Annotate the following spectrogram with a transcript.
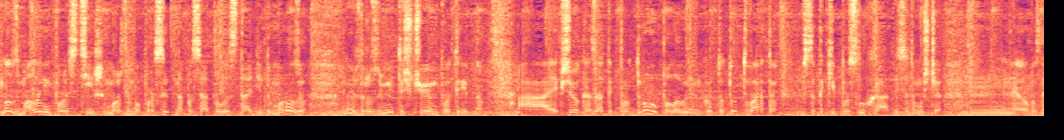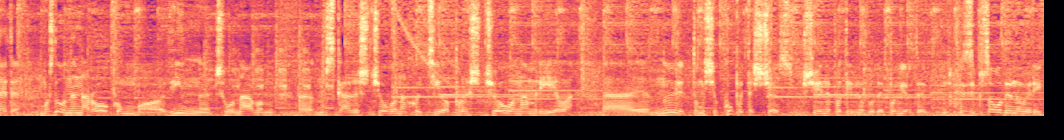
Ну, з малим простіше. Можна попросити написати листа Діду Морозу, ну і зрозуміти, що їм потрібно. А якщо казати про другу половинку, то тут варто все-таки прислухатися, тому що ви знаєте, можливо, ненароком він чи вона вам е, скаже, що вона хотіла, про що вона мріяла. Е, Ну тому що купите щось, що їй не потрібно буде. Повірте, зіпсований новий рік.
